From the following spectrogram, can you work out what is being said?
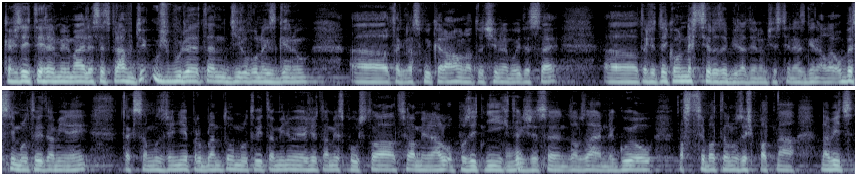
každý týden minimálně 10 zpráv, kdy už bude ten díl o Nextgenu, eh, tak na svůj kanál ho natočím, nebojte se. Eh, takže teď nechci rozebírat jenom čistě Nextgen, ale obecně multivitamíny, tak samozřejmě problém toho multivitamínu je, že tam je spousta třeba minerálů opozitních, mm. takže se navzájem negujou, ta střebatelnost je špatná. Navíc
